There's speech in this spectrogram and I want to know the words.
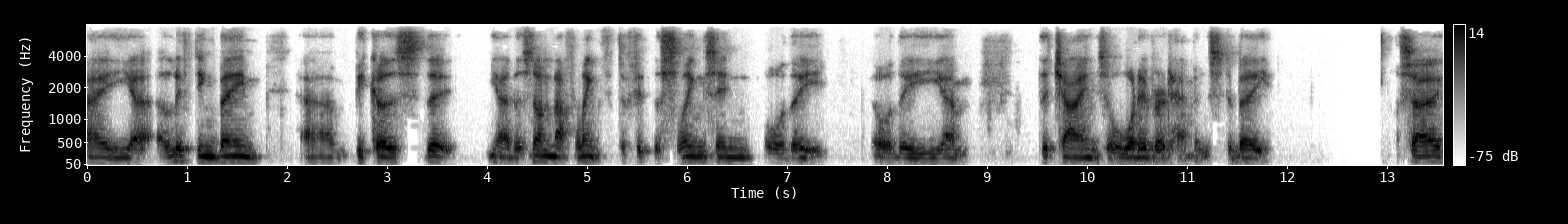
a, a lifting beam um, because the you know there's not enough length to fit the slings in or the or the um, the chains or whatever it happens to be. So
